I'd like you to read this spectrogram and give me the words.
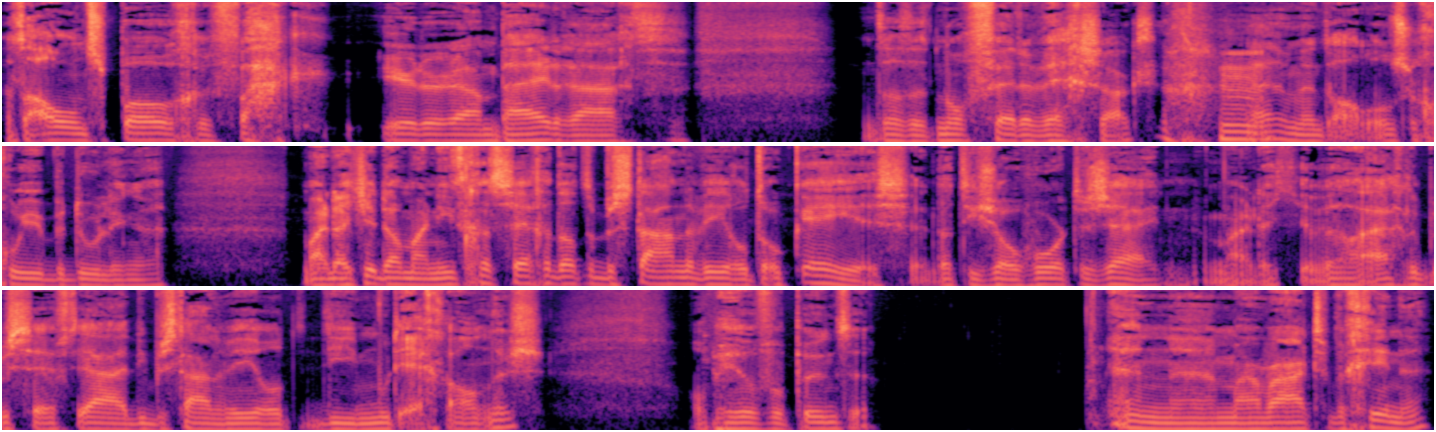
Dat al ons pogen vaak eerder aan bijdraagt... dat het nog verder wegzakt. Hè, met al onze goede bedoelingen. Maar dat je dan maar niet gaat zeggen dat de bestaande wereld oké is. En dat die zo hoort te zijn. Maar dat je wel eigenlijk beseft, ja, die bestaande wereld die moet echt anders. Op heel veel punten. En, eh, maar waar te beginnen?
